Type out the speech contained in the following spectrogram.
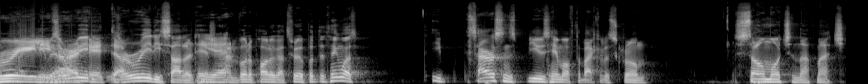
really it was a really, hit, it was a really solid hit, Yeah. and Vunipola got through it. But the thing was, he, Saracens used him off the back of the scrum so much in that match,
